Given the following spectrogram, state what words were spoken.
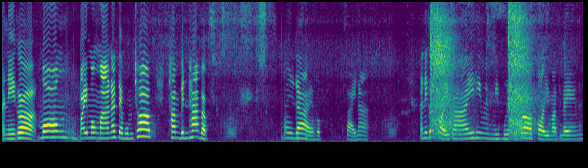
อันนี้ก็มองไปมองมานะ แต่ผมชอบทำเป็นท่าแบบ ไม่ได้แบบ สายหน้า อันนี้ก็ต่อยซ้ายที่มันมีปืนแล้วก็ต่อยหมัดแรงนะ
